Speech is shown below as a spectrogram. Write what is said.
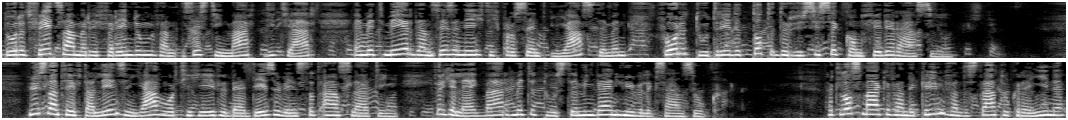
door het vreedzame referendum van 16 maart dit jaar en met meer dan 96% ja-stemmen voor het toetreden tot de Russische Confederatie. Rusland heeft alleen zijn ja-woord gegeven bij deze wens tot aansluiting, vergelijkbaar met de toestemming bij een huwelijksaanzoek. Het losmaken van de Krim van de staat Oekraïne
